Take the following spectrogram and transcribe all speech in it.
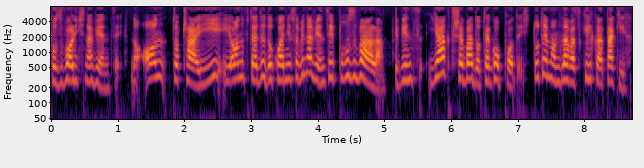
pozwolić na więcej. No on to czai i on wtedy dokładnie sobie na więcej pozwala. Więc jak trzeba do tego podejść? Tutaj mam dla Was kilka takich,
